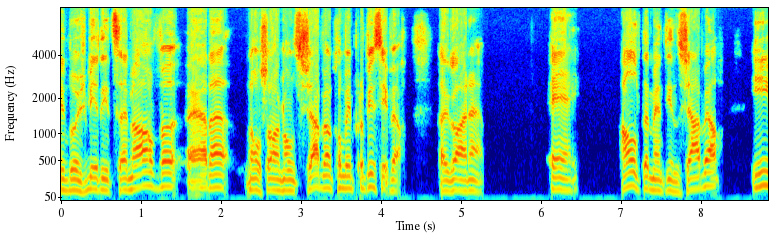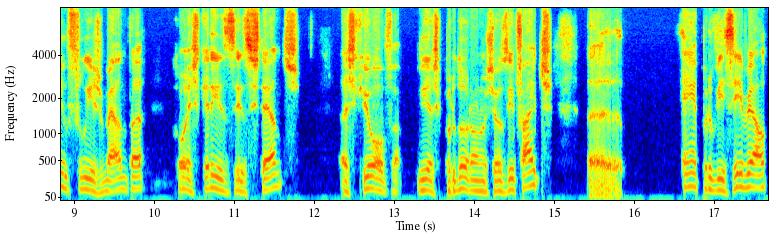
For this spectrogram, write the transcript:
em 2019 era não só não desejável como imprevisível. Agora é altamente indesejável e infelizmente com as crises existentes, as que houve e as que perduram nos seus efeitos, uh, é previsível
